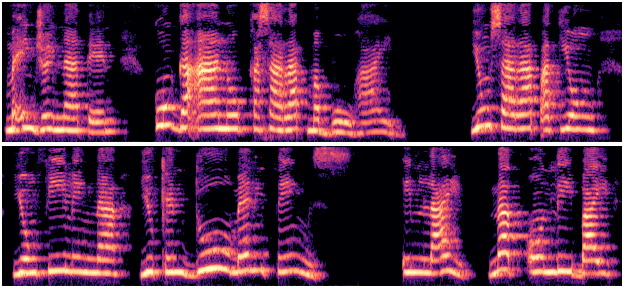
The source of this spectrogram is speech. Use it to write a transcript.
ma-enjoy natin kung gaano kasarap mabuhay. Yung sarap at yung, yung feeling na you can do many things in life, not only by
